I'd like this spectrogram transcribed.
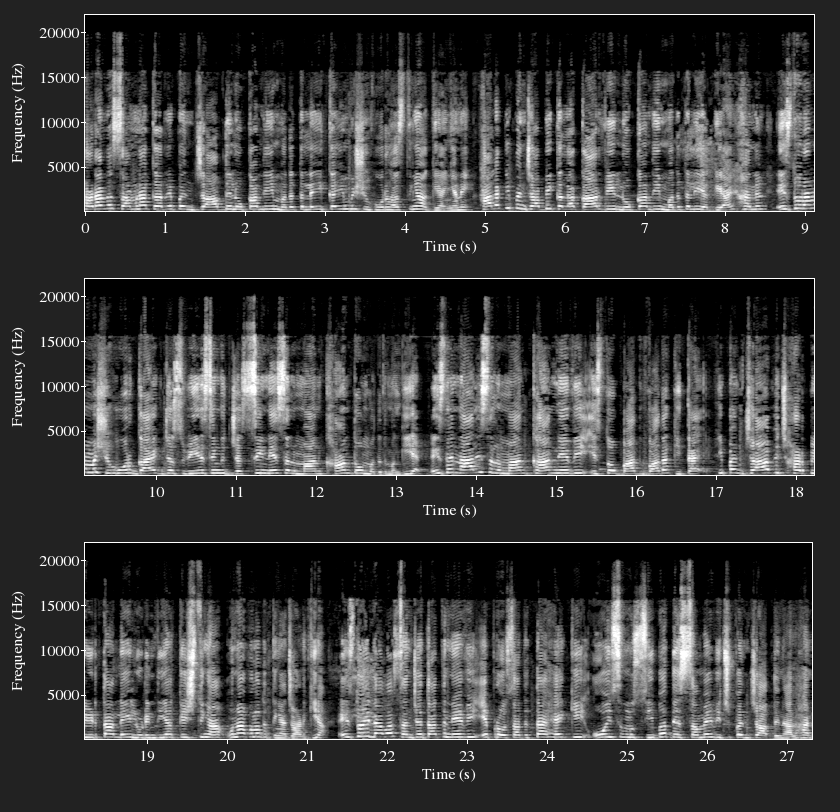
ਹੜ੍ਹਾਂ ਦਾ ਸਾਹਮਣਾ ਕਰ ਰਹੇ ਪੰਜਾਬ ਦੇ ਲੋਕਾਂ ਦੀ ਮਦਦ ਲਈ ਕਈ ਮਸ਼ਹੂਰ ਹਸਤੀਆਂ ਅੱਗੇ ਆਈਆਂ ਨੇ। ਹਾਲਾਂਕਿ ਪੰਜਾਬੀ ਕਲਾਕਾਰ ਵੀ ਲੋਕਾਂ ਦੀ ਮਦਦ ਲਈ ਅੱਗੇ ਆਏ ਹਨ। ਹਨ। ਇਸ ਦੌਰਾਨ ਮਸ਼ਹੂਰ ਗਾਇਕ ਜਸਵੀਰ ਸਿੰਘ ਜੱਸੀ ਨੇ ਸਲਮਾਨ ਖਾਨ ਤੋਂ ਮਦਦ ਮੰਗੀ ਹੈ। ਇਸ ਦੇ ਨਾਲ ਹੀ ਸਲਮਾਨ ਖਾਨ ਨੇ ਵੀ ਇਸ ਤੋਂ ਬਾਅਦ ਵਾਅਦਾ ਕੀਤਾ ਹੈ ਕਿ ਪੰਜਾਬ ਵਿੱਚ ਹੜ੍ਹ ਪੀੜਤਾਂ ਲਈ ਲੋੜੀਂਦੀਆਂ ਕਿਸ਼ਤੀਆਂ ਉਹਨਾਂ ਵੱਲੋਂ ਦਿੱਤੀਆਂ ਜਾਣਗੀਆਂ। ਇਸ ਤੋਂ ਇਲਾਵਾ ਸੰਜੇ ਦੱਤ ਨੇ ਵੀ ਇਹ ਭਰੋਸਾ ਦਿੱਤਾ ਹੈ ਕਿ ਉਹ ਇਸ ਮੁਸੀਬਤ ਦੇ ਸਮੇਂ ਵਿੱਚ ਪੰਜਾਬ ਦੇ ਨਾਲ ਹਨ।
